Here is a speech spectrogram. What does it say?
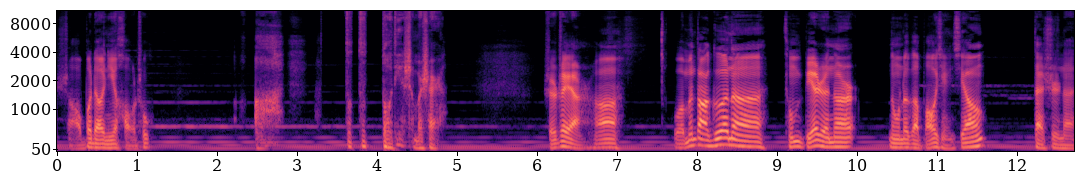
少不了你好处。啊，到到到底什么事儿啊？是这样啊。我们大哥呢，从别人那儿弄了个保险箱，但是呢，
